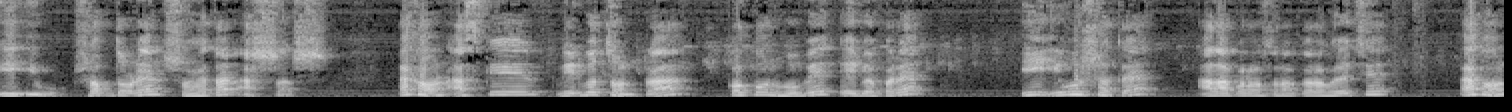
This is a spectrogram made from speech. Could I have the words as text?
ইইউ, সব ধরনের সহায়তার আশ্বাস। এখন আজকের নির্বাচনটা কখন হবে এই ব্যাপারে ইইউর সাথে আলাপ আলোচনা করা হয়েছে। এখন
